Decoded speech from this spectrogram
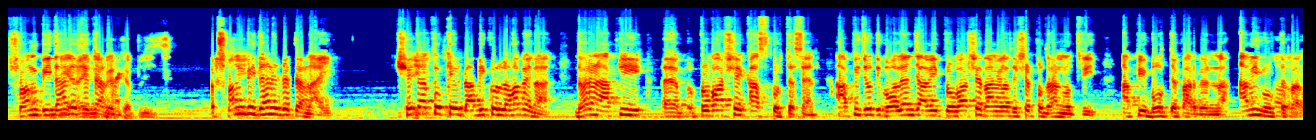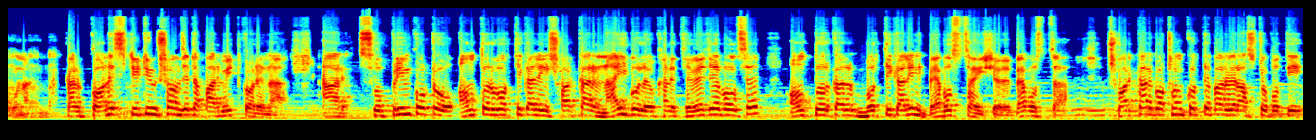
সংবিধানে যেটা নাই। সংবিধানে যেটা নাই সেটা তো কেউ দাবি করলে হবে না। ধরেন আপনি প্রবাসে কাজ করতেছেন। আপনি যদি বলেন যে আমি প্রবাসে বাংলাদেশের প্রধানমন্ত্রী আপনি বলতে পারবেন না। আমি বলতে পারব না। কারণ কনস্টিটিউশন যেটা পারমিট করে না আর সুপ্রিম কোর্টও অন্তর্বর্তীকালীন সরকার নাই বলে ওখানে থেমে যে বলছে অন্তর্বর্তীকালীন ব্যবস্থা হিসেবে ব্যবস্থা। সরকার গঠন করতে পারবে রাষ্ট্রপতি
